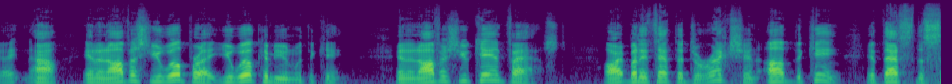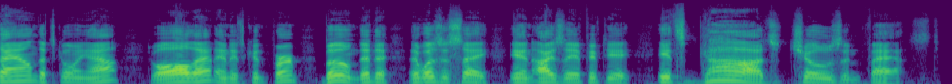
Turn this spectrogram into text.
Okay? Now, in an office, you will pray, you will commune with the king. In an office, you can fast. All right, but it's at the direction of the king. If that's the sound that's going out, to all that, and it's confirmed. Boom. Then the, what does it say in Isaiah 58? It's God's chosen fast.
